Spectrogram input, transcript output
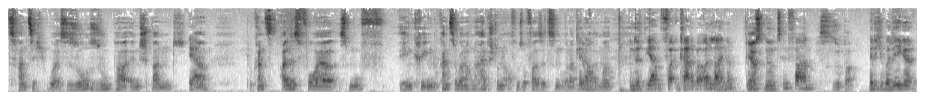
20 Uhr ist so super entspannt. Ja. Du kannst alles vorher smooth hinkriegen. Du kannst sogar noch eine halbe Stunde auf dem Sofa sitzen oder wie Genau. auch immer. Das, ja, vor- gerade bei Online, ne? Du Ja. musst nirgends hinfahren. Super. Wenn ich überlege,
